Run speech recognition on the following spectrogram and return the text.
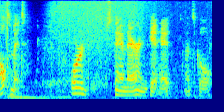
Ultimate. Or stand there and get hit. That's cool.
